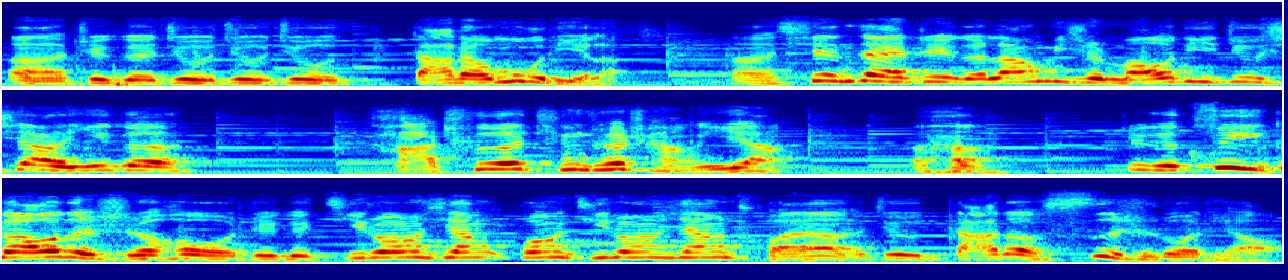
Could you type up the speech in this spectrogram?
啊，这个就就就达到目的了。啊，现在这个 Long Beach 锚地就像一个卡车停车场一样。啊，这个最高的时候，这个集装箱光集装箱船啊就达到四十多条，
